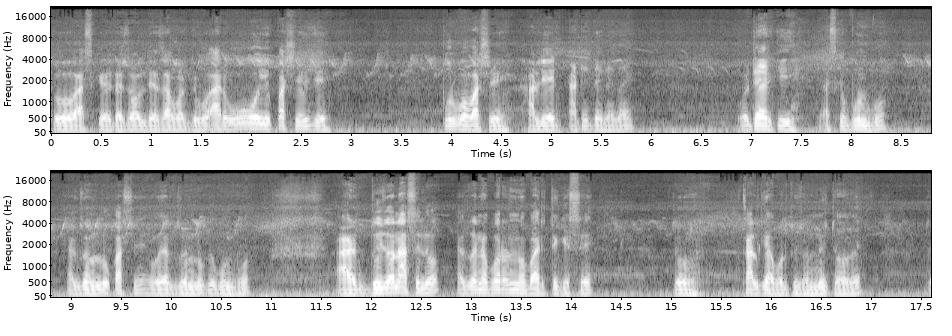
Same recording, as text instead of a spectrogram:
তো আজকে এটা জল দিয়ে জাবর দেবো। আর ওই পাশে ওই যে পূর্ব পাশে হালিয়ে আটি দেখা যায় ওইটা আর কি আজকে বুনবো। একজন লোক আছে ওই একজন লোকে বুনবো। আর দুইজন আসিল একজনে বরণ্য বাড়িতে গেছে। তো কালকে আবার দুজন নিতে হবে। তো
